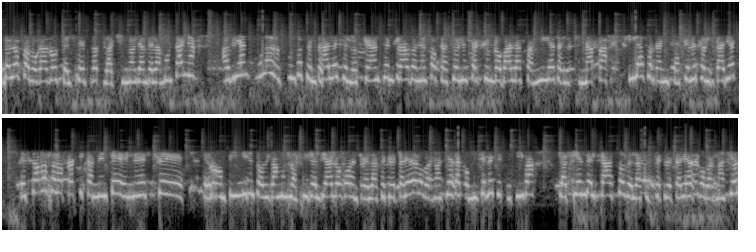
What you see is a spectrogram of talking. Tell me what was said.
de los abogados del centro Tlachinoyan de la Montaña. Adrián, uno de los puntos centrales en los que han centrado en esta ocasión esta acción global las familias de Chinapa y las organizaciones solitarias está basada prácticamente en este rompimiento, digámoslo así, del diálogo entre la Secretaría de Gobernación, la Comisión Ejecutiva que atiende el caso de la Subsecretaría de Gobernación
